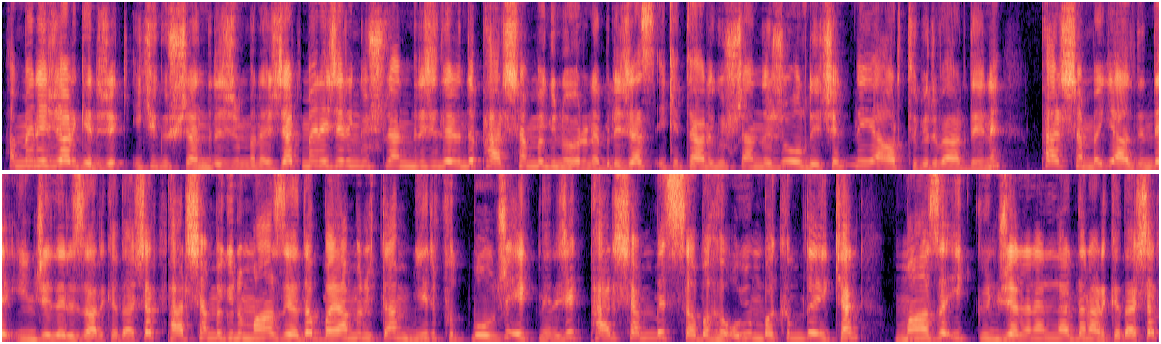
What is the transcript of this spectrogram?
Ha menajer gelecek. iki güçlendirici menajer. Menajerin güçlendiricilerini de perşembe günü öğrenebileceğiz. İki tane güçlendirici olduğu için neye artı bir verdiğini Perşembe geldiğinde inceleriz arkadaşlar. Perşembe günü mağazaya da Bayern Münih'ten bir futbolcu eklenecek. Perşembe sabahı oyun bakımdayken mağaza ilk güncellenenlerden arkadaşlar.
